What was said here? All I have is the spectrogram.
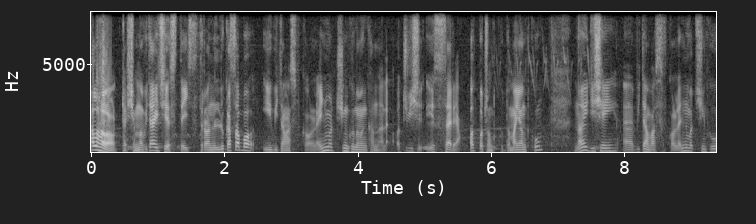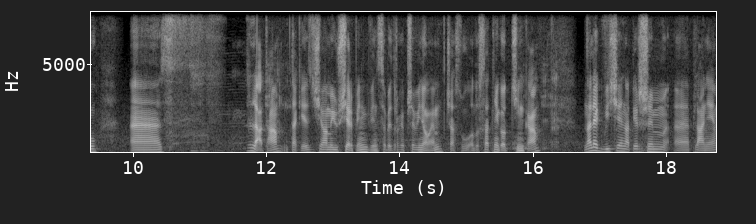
Halo, halo, cześć, no witajcie, z tej strony Lukasobo i witam was w kolejnym odcinku na moim kanale. Oczywiście jest seria od początku do majątku, no i dzisiaj e, witam was w kolejnym odcinku e, z, lata, tak jest, dzisiaj mamy już sierpień, więc sobie trochę przewinąłem czasu od ostatniego odcinka. No ale jak widzicie na pierwszym e, planie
